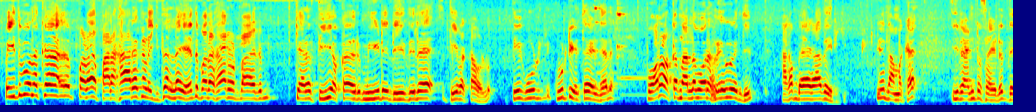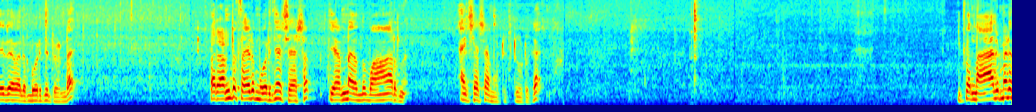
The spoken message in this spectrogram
അപ്പോൾ ഇതുപോലൊക്കെ പല പലഹാരങ്ങൾ ഇതല്ല ഏത് പലഹാരം ഉണ്ടായാലും ചില തീയൊക്കെ ഒരു മീഡിയം രീതിയിൽ തീ വെക്കാവുള്ളൂ. തീ കൂട്ടി കൂട്ടി വെച്ച് കഴിഞ്ഞാൽ പുറമൊക്കെ നല്ലപോലെ വേവുകയും ചെയ്യും. അകം വേകാതെ ഇരിക്കും. ഇനി നമുക്ക് ഈ രണ്ട് സൈഡും ഇതേപോലെ മുറിഞ്ഞിട്ടുണ്ട്. അപ്പോൾ രണ്ട് സൈഡ് മുറിഞ്ഞ ശേഷം എണ്ണ ഒന്ന് വാർന്ന് അതിന് ശേഷം അങ്ങോട്ട് ഇട്ട് കൊടുക്കുക. ഇപ്പം നാല് മണി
